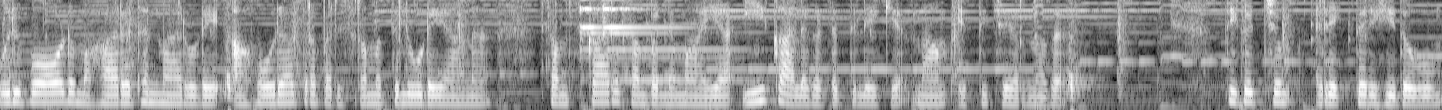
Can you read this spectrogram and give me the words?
ഒരുപാട് മഹാരഥന്മാരുടെ അഹോരാത്ര പരിശ്രമത്തിലൂടെയാണ് സംസ്കാര സമ്പന്നമായ ഈ കാലഘട്ടത്തിലേക്ക് നാം എത്തിച്ചേർന്നത്. തികച്ചും രക്തരഹിതവും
